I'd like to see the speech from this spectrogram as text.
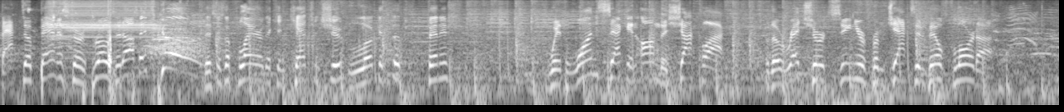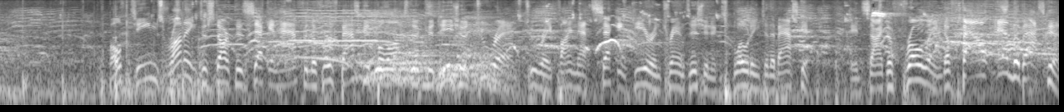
Back to Bannister, throws it up, it's good! This is a player that can catch and shoot. Look at the finish with one second on the shot clock. For the redshirt senior from Jacksonville, Florida. Both teams running to start this second half, and the first basket belongs to Khadijah Toure. Toure find that second gear in transition, exploding to the basket. Inside to Froling, the foul and the basket.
